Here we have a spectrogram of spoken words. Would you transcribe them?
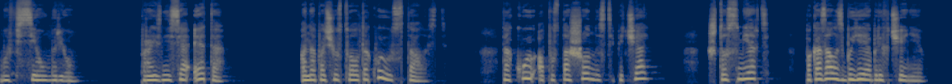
мы все умрем». Произнеся это, она почувствовала такую усталость, такую опустошенность и печаль, что смерть показалась бы ей облегчением.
